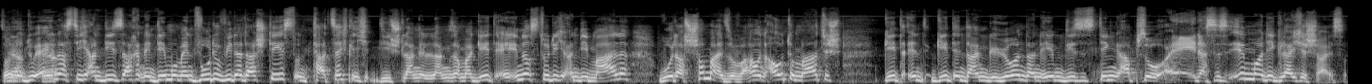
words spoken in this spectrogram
Sondern Ja, du ja. erinnerst dich an die Sachen in dem Moment, wo du wieder da stehst und tatsächlich die Schlange langsamer geht, erinnerst du dich an die Male, wo das schon mal so war und automatisch geht in, geht in deinem Gehirn dann eben dieses Ding ab, so, ey, das ist immer die gleiche Scheiße.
